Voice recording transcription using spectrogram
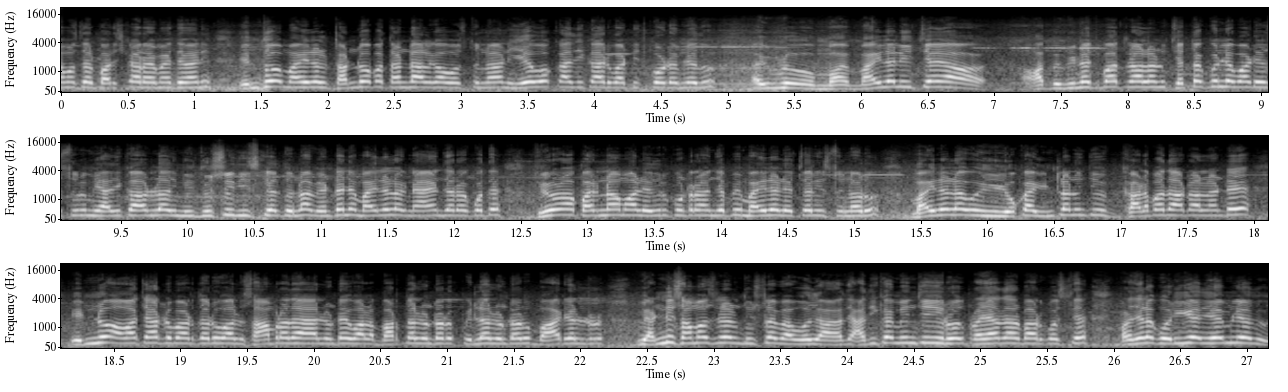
సమస్యలు పరిష్కారం అయితే కానీ ఎంతో మహిళలు తండోపతండాలుగా వస్తున్నారని ఏ ఒక్క అధికారి పట్టించుకోవడం లేదు. ఇప్పుడు మ- మహిళలు ఇచ్చే వినతి పత్రాలను చెత్తకుండా పడేస్తున్నారు మీ అధికారులు అది మీ దృష్టికి తీసుకెళ్తున్నా వెంటనే మహిళలకు న్యాయం జరగకపోతే తీవ్ర పరిణామాలు ఎదుర్కొంటారని చెప్పి మహిళలు హెచ్చరిస్తున్నారు. మహిళలు ఈ ఒక ఇంట్లో నుంచి గడప దాటాలంటే ఎన్నో అవచారాలు పడతారు. వాళ్ళు సాంప్రదాయాలు ఉంటాయి వాళ్ళ భర్తలు ఉంటారు పిల్లలు ఉంటారు భార్యలు ఉంటారు. ఇవన్నీ అన్ని సమస్యలను దృష్టిలో అది అధిగమించి ఈరోజు ప్రజాదర్బార్కి వస్తే ప్రజలకు ఒరిగేది ఏం లేదు.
